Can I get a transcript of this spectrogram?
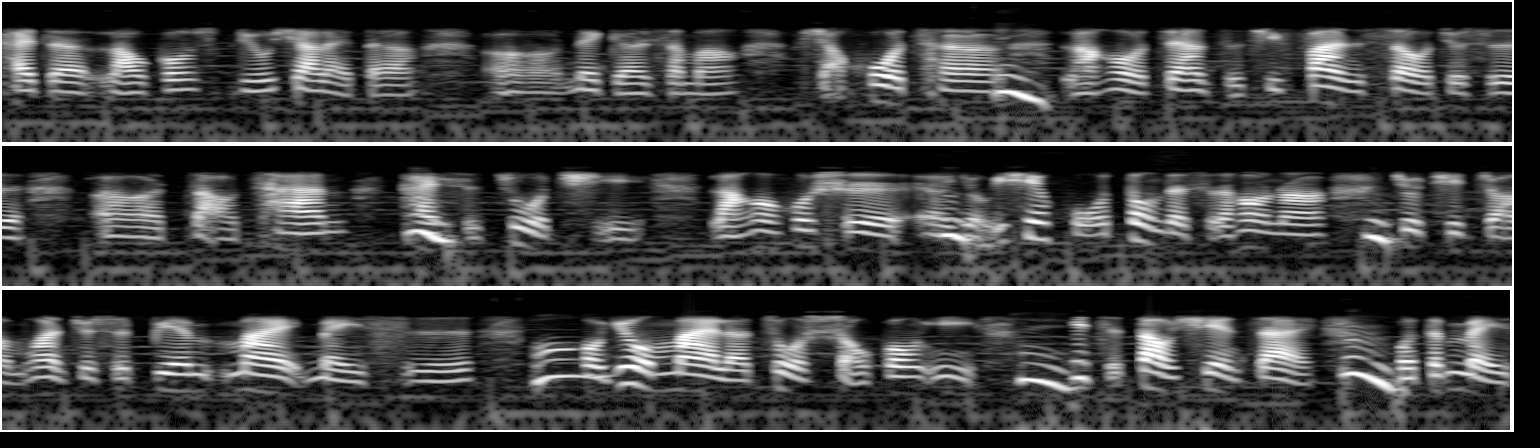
开着老公留下来的呃那个什么小货车，嗯。然后这样子去贩售，就是呃早餐开始做起，然后或是呃嗯。有一些活动的时候呢，嗯。就去转换，就是边卖美食，哦。哦又卖了做手工艺，嘿。一直到现在，嗯。我的美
